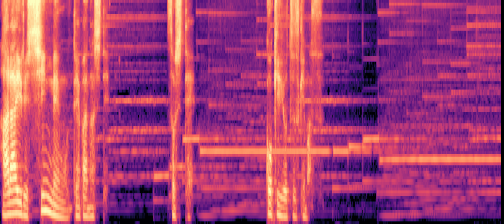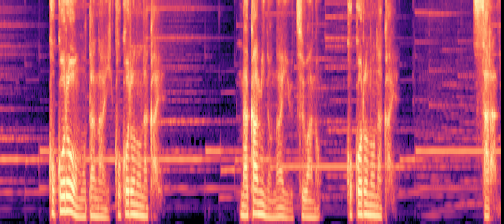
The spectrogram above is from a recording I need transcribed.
あらゆる信念を手放して、そして呼吸を続けます。心を持たない心の中へ、中身のない器の心の中へ、さらに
